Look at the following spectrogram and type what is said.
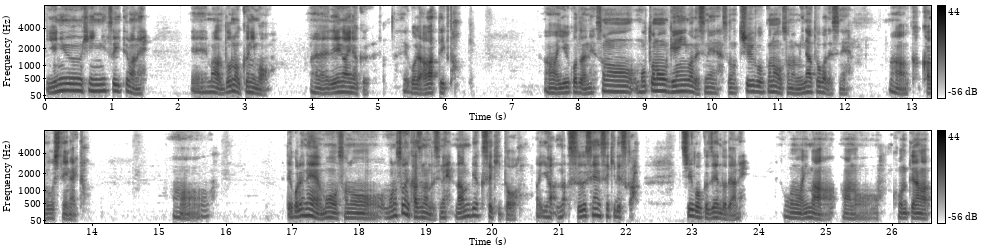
輸入品についてはね、えー、まあ、どの国も、えー、例外なく、これ上がっていくと。あいうことでね、その元の原因はですね、その中国のその港がですね、まあ、稼働していないと。で、これね、もうその、ものすごい数なんですね。何百隻と、いや、数千隻ですか。中国全土ではね、この今、あの、コンテナ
